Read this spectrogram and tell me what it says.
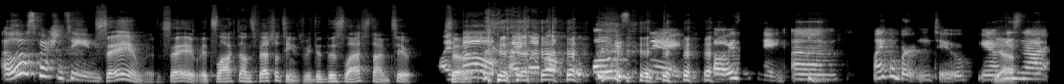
I love special teams. Same, same. It's locked on special teams. We did this last time too. I so. know, I know. always the same. Always the same. Um, Michael Burton too. You know, yeah. he's not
